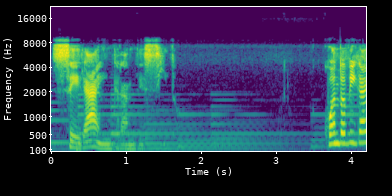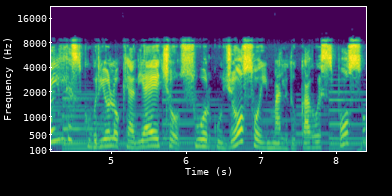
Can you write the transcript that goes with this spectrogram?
será engrandecido. Cuando Abigail descubrió lo que había hecho su orgulloso y maleducado esposo,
